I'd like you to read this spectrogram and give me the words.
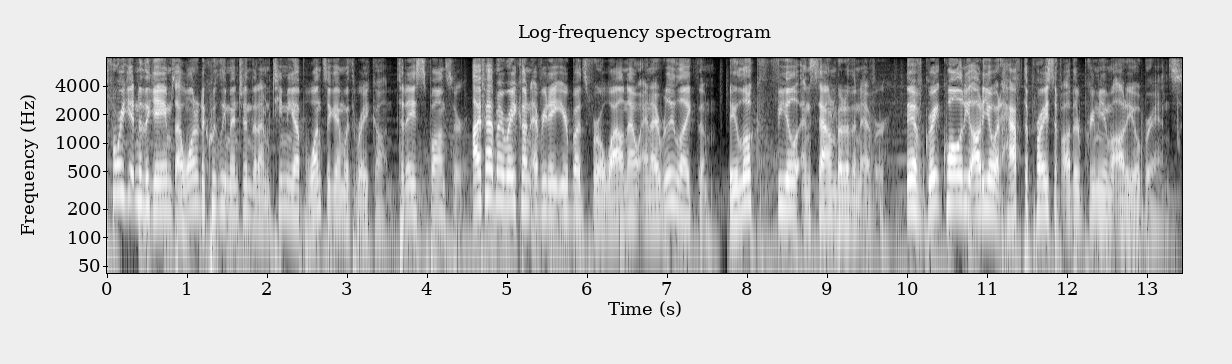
Before we get into the games, I wanted to quickly mention that I'm teaming up once again with Raycon, today's sponsor. I've had my Raycon everyday earbuds for a while now, and I really like them. They look, feel, and sound better than ever. They have great quality audio at half the price of other premium audio brands.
